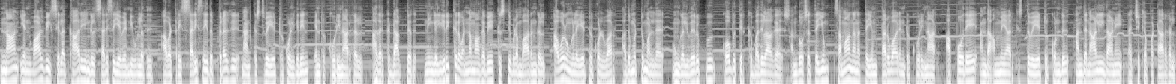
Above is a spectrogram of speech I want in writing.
நான் என் வாழ்வில் சில காரியங்கள் சரி செய்ய வேண்டியுள்ளது. அவற்றை சரி செய்த பிறகு நான் கிறிஸ்துவை ஏற்றுக்கொள்கிறேன் என்று கூறினார்கள். அதற்கு டாக்டர் நீங்கள் இருக்கிற வண்ணமாகவே கிறிஸ்துவிடம் வாருங்கள். அவர் உங்களை ஏற்றுக்கொள்வார். அது மட்டுமல்ல உங்கள் வெறுப்பு கோபத்திற்கு பதிலாக சந்தோஷத்தையும் சமாதானத்தையும் தருவார் என்று கூறினார். அப்போதே அந்த அம்மையார் கிறிஸ்துவை ஏற்றுக்கொண்டு அந்த நாளில்தானே ரட்சிக்கப்பட்டார்கள்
